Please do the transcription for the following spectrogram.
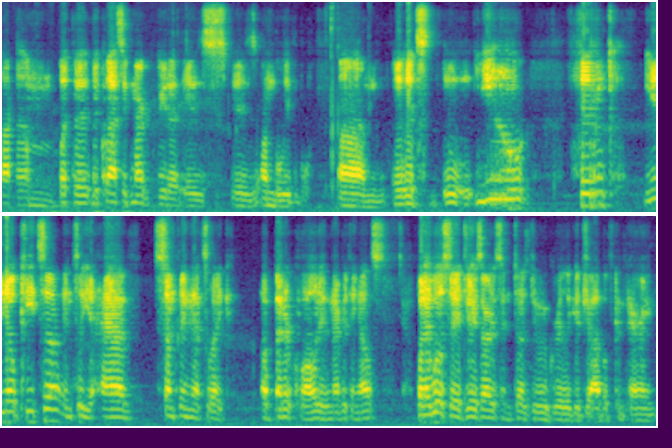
Um, but the, the classic margherita is is unbelievable. Um, it's you think you know pizza until you have something that's like a better quality than everything else. But I will say, Jay's Artisan does do a really good job of comparing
